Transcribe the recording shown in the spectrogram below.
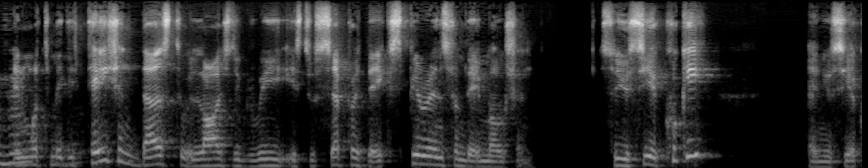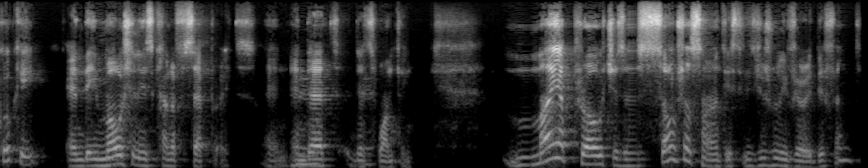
Mm-hmm. And what meditation does to a large degree is to separate the experience from the emotion. So you see a cookie, and you see a cookie, and the emotion is kind of separate and, and mm-hmm. that that's one thing my approach as a social scientist is usually very different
